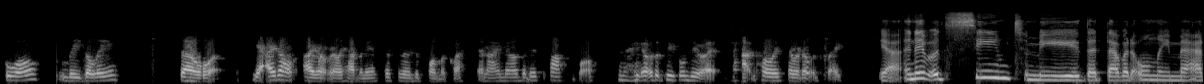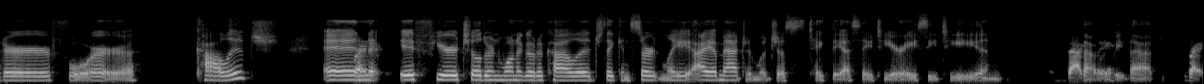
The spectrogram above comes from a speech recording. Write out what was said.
school legally. So yeah, I don't I don't really have an answer for the diploma question. I know that it's possible and I know that people do it. Not totally sure what it looks like. Yeah, and it would seem to me that that would only matter for college. And Right. if your children want to go to college, they can certainly, I imagine, would just take the SAT or ACT, and that would be that. Right.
